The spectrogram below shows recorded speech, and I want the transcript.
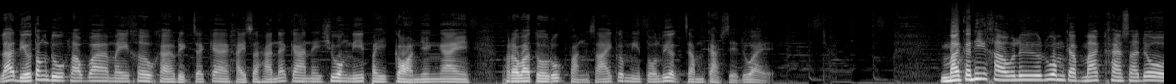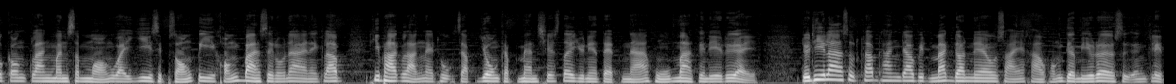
และเดี๋ยวต้องดูครับว่าไมเคิลคาริกจะแก้ไขสถานการณ์ในช่วงนี้ไปก่อนยังไง เพราะว่าตัวรุกฝั่งซ้ายก็มีตัวเลือกจำกัดเสียด้วยมากันที่ข่าวลือร่วมกับมาร์คคาซาโดกองกลางมันสมองวัย 22 ปีของบาร์เซโลนานะครับ ที่พักหลังเนี่ยถูกจับโยงกับแมนเชสเตอร์ยูไนเต็ดหนาหูมากขึ้นเรื่อยๆ โดยที่ล่าสุดครับทางดาวิดแมคโดนัลสายข่าวของเดอะมิเรอร์สื่ออังกฤษ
